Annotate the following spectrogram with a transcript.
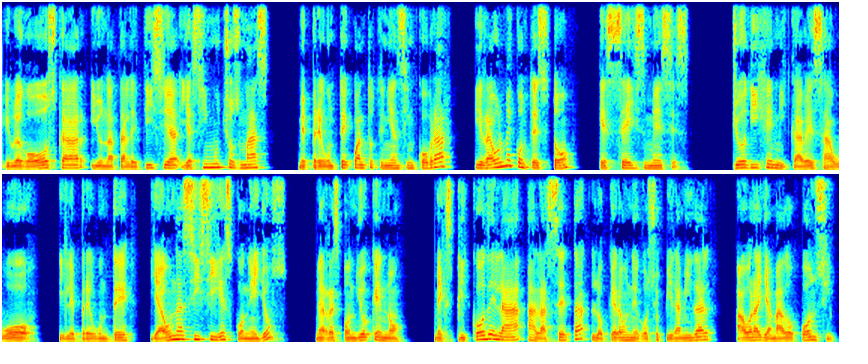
y luego Oscar y una tal Leticia y así muchos más. Me pregunté cuánto tenían sin cobrar y Raúl me contestó que seis meses. Yo dije en mi cabeza, wow, y le pregunté, ¿y aún así sigues con ellos? Me respondió que no. Me explicó de la A a la Z lo que era un negocio piramidal, ahora llamado Ponzi,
